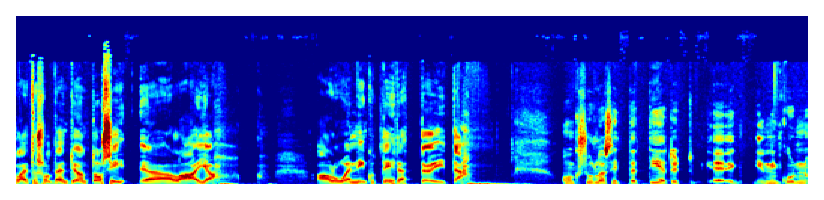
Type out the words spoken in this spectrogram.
laitoshuoltajan työ on tosi laaja alue niin kuin tehdä töitä. Onko sulla sitten tietyt eh, niin kuin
